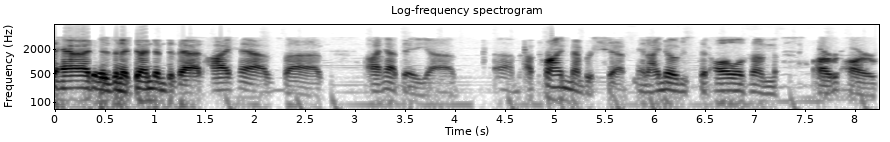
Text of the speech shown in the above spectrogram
to add as an addendum to that. I have uh, I have a uh, um, a Prime membership, and I noticed that all of them are are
